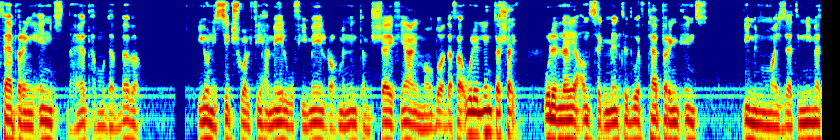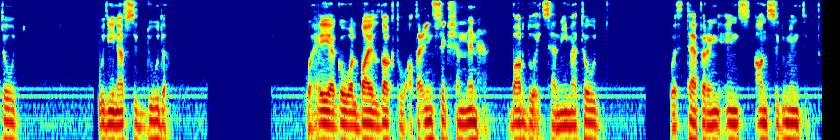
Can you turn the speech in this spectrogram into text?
tapering ends. نهايتها مدببة. unisexual فيها male و female رغم إن أنت مش شايف يعني الموضوع ده. فقول اللي أنت شايفه. قول اللي هي unsegmented with tapering ends دي من مميزات النيماتود. ودي نفس الدودة. وهي جوه ال bile duct وقاطعين section منها. برضو it's nematode with tapering ends unsegmented.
